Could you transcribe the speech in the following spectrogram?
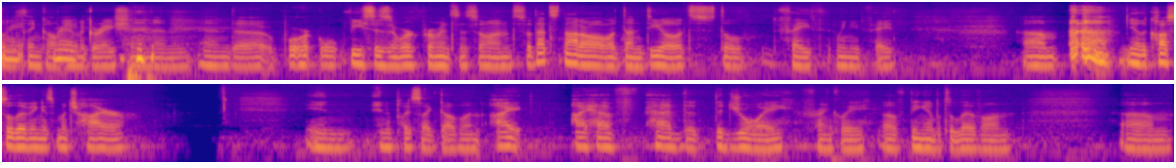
little Right, thing called right. immigration and and uh, work, visas and work permits and so on. So that's not all a done deal. It's still faith. We need faith. Um, you know, the cost of living is much higher in in a place like Dublin. I I have had the the joy, frankly, of being able to live on um,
